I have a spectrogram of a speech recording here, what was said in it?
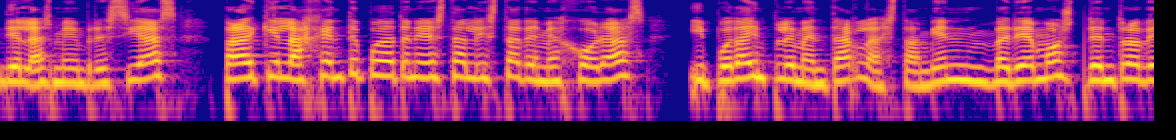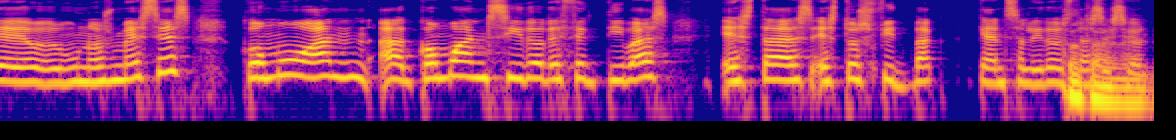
de las membresías para que la gente pueda tener esta lista de mejoras y pueda implementarlas. También veremos dentro de unos meses cómo han, ah, cómo han sido de efectivas estas, estos feedback que han salido de esta sesión.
